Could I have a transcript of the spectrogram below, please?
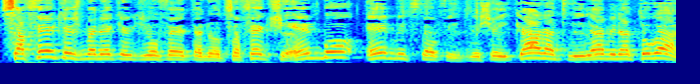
ספק יש בנקב כשעופרת תנות, ספק שאין בו, אין מצטרפים. זה שעיקר הטבילה מן התורה,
